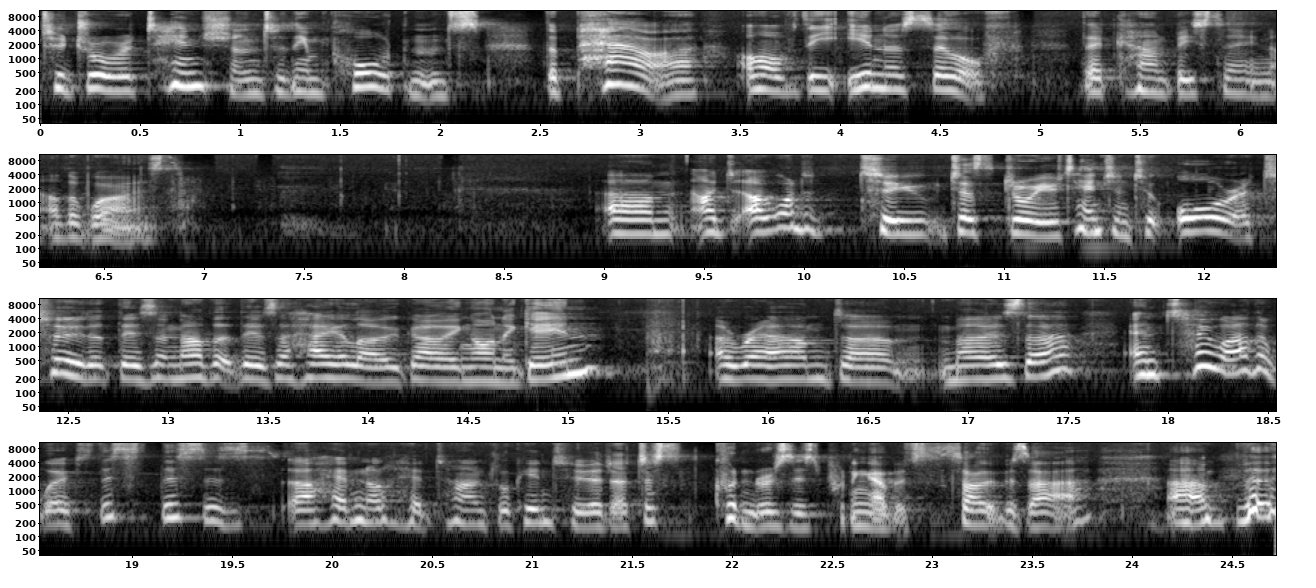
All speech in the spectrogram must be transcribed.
to draw attention to the importance, the power of the inner self that can't be seen otherwise? Um, I, I, wanted to just draw your attention to aura too. That there's another, there's a halo going on again around um, Moser, and two other works. This, this is I have not had time to look into it. I just couldn't resist putting up. It's so bizarre, um, but,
